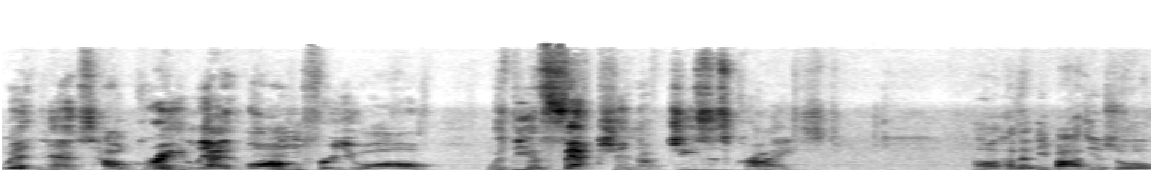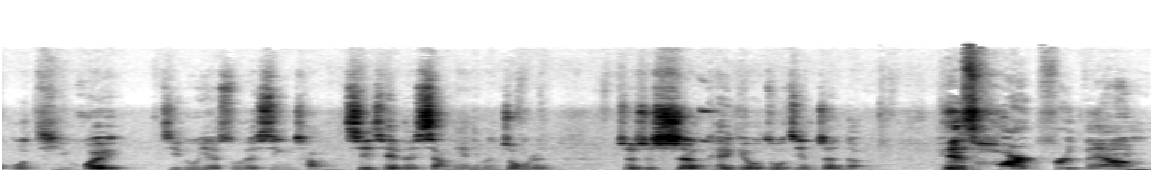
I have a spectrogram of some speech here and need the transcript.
witness, how greatly I longed for you all with the affection of Jesus Christ. 然后他在第八节说：“我体会基督耶稣的心肠，切切的想念你们众人，这是神可以给我做见证的。 His heart for them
